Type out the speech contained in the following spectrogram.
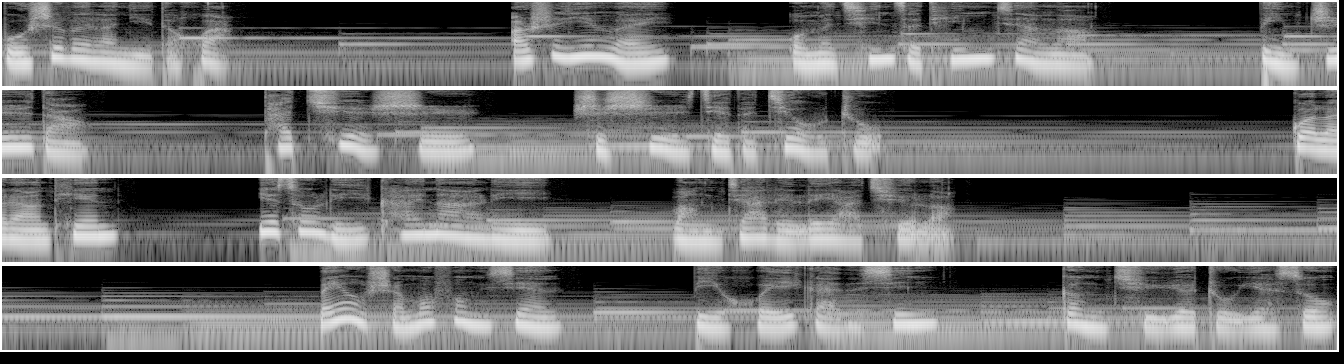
不是为了你的话，而是因为我们亲自听见了，并知道他确实是世界的救主。”过了两天，耶稣离开那里。往加里肋亚去了。没有什么奉献比悔改的心更取悦主耶稣。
